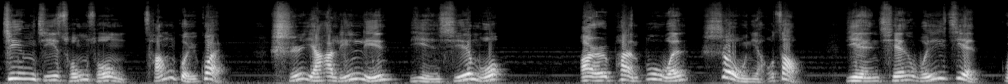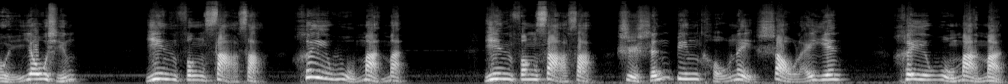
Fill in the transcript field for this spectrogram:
荆棘丛丛，藏鬼怪；石崖林林，隐邪魔。耳畔不闻兽鸟噪，眼前唯见鬼妖行。阴风飒飒。”黑雾漫漫，阴风飒飒，是神兵口内少来烟；黑雾漫漫，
